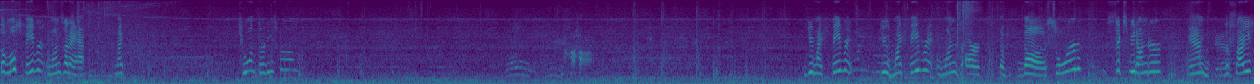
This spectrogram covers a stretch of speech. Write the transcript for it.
the most favorite ones that I have, my two 130s for them. Dude, my favorite, dude, my favorite ones are the the sword, six feet under, and the scythe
